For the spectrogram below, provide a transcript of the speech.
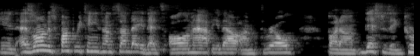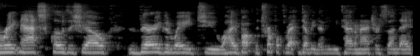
And as long as Punk retains on Sunday, that's all I'm happy about. I'm thrilled. But um, this was a great match to close the show. Very good way to hype up the triple threat WWE title match for Sunday.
